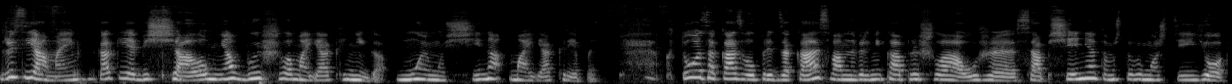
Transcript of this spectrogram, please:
Друзья мои, как я обещала, у меня вышла моя книга «Мой мужчина, моя крепость». Кто заказывал предзаказ, вам наверняка пришла уже сообщение о том, что вы можете ее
